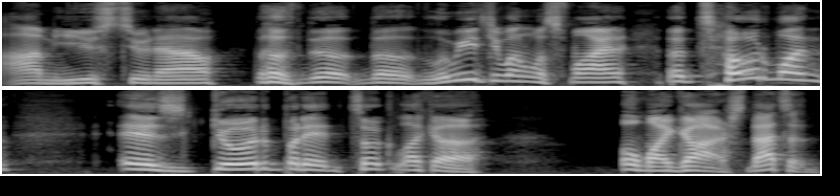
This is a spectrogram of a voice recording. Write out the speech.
I'm used to now. The the the Luigi one was fine. The Toad one is good, but it took like a oh my gosh, that's an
